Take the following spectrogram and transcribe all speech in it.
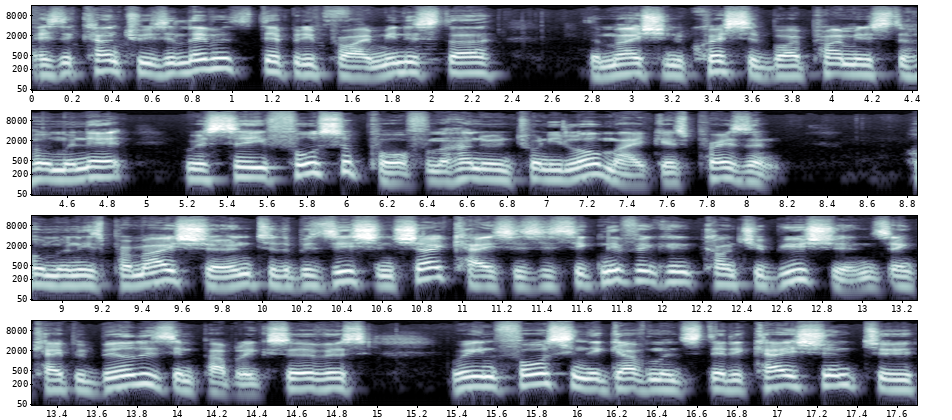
as the country's 11th Deputy Prime Minister. The motion requested by Prime Minister Hun Manet received full support from 120 lawmakers present. Hun Many's promotion to the position showcases his significant contributions and capabilities in public service, reinforcing the government's dedication to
